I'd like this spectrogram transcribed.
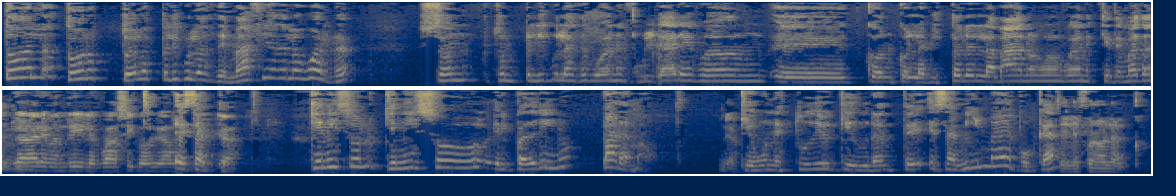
todas las, todos los- todas las películas de mafia de la Warner son, son películas de hueones vulgares, hueón, eh, con, con la pistola en la mano, hueones que te matan. Vulgares, mandriles básicos, digamos. Exacto. Ya. ¿Quién hizo, ¿Quién hizo El Padrino? Paramount, que es un estudio que durante esa misma época... Teléfono blanco.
